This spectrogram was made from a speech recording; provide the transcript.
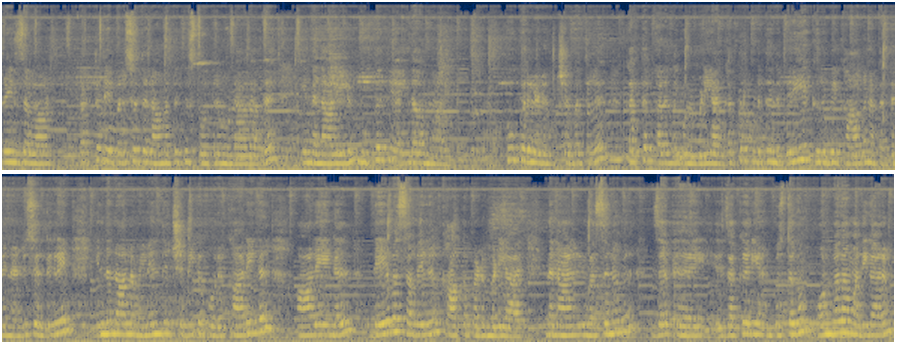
பிரேஸ் அலாட் கர்த்துடைய பரிசுத்த நாமத்துக்கு ஸ்தோத்திரம் உண்டாவதாக இந்த நாளிலும் முப்பத்தி ஐந்தாம் நாள். கூக்குரலிடம் செபத்தில் கர்த்தர் கலந்து கொள்ளும்படியாக கர்த்தர் கொடுத்த இந்த பெரிய கிருபைக்காக நான் கர்த்தரை நன்றி செலுத்துகிறேன். இந்த நாள் நம்ம இணைந்து செபிக்க போகிற காரியங்கள் ஆலயங்கள் தேவ சபைகள் காக்கப்படும்படியாய். இந்த நாளின் வசனங்கள் ஜக்கரியான் புஸ்தகம் ஒன்பதாம் அதிகாரம்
